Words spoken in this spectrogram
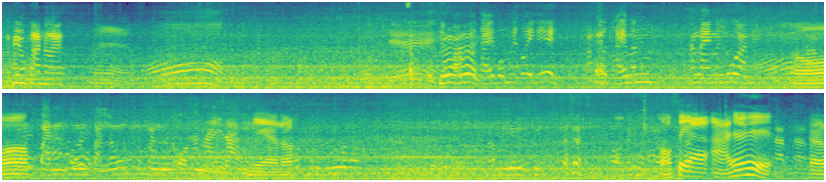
เดี๋ยวพี่ต้องปั่นหน่อยนี่อ๋อโอเคเยอะปั๊มเลรยถไถผมไม่ค่อยดีปั๊ม รถไถมันข้างในมันรั่วไงอ๋อปั่นพอมันปั่นแล้วมันมันออกข้างในได้เนี่ยเนาะของเสียอ่าใช่ไหมพี่ครับครับครับ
